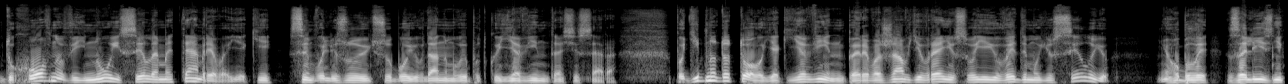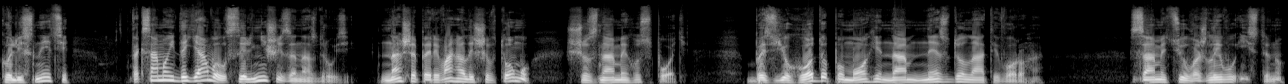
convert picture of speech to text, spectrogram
духовну війну і силами темряви, які символізують собою в даному випадку Явін та Сісера. Подібно до того, як Явін переважав євреїв своєю видимою силою, в нього були залізні колісниці, так само і диявол сильніший за нас, друзі. Наша перевага лише в тому, що з нами Господь. Без Його допомоги нам не здолати ворога. Саме цю важливу істину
